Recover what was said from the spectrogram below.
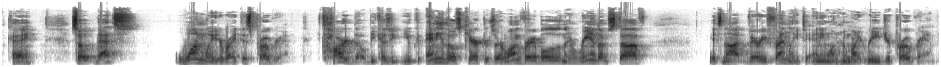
Okay? So that's one way to write this program. It's hard though because you, you any of those characters are long variables and they're random stuff. It's not very friendly to anyone who might read your program.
